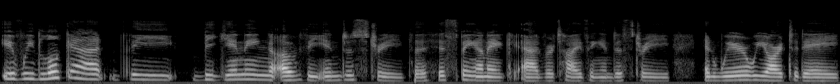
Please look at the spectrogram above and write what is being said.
If we look at the beginning of the industry, the Hispanic advertising industry, and where we are today,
